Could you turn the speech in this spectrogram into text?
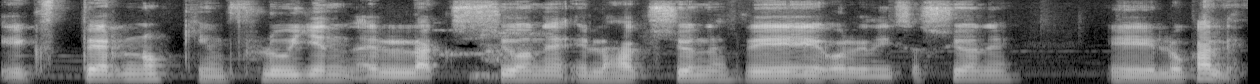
externos que influyen en, acciones, en las acciones de organizaciones eh, locales.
